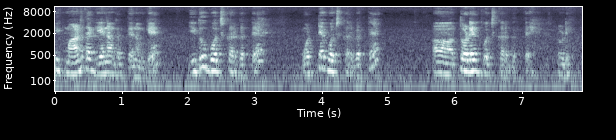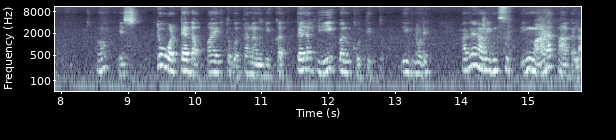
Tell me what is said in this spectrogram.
ಈಗ ಮಾಡಿದಾಗ ಏನಾಗುತ್ತೆ ನಮಗೆ? ಇದು ಬೊಜ್ ಕರಗುತ್ತೆ, ಹೊಟ್ಟೆ ಬೊಜ್ ಕರಗುತ್ತೆ ತೊಡೆ ಬೊಜ್ ಕರಗುತ್ತೆ. ನೋಡಿ. ಎಷ್ಟು ಹೊಟ್ಟೆ ದಪ್ಪ ಇತ್ತು ಗೊತ್ತಾ ನನಗೆ. ಕತ್ತೆಲ್ಲ ಹೀಗೆ ಬಂದು ಕೂತಿತ್ತು. ಈಗ ನೋಡಿ. ಆದರೆ ನಾವು ಹಿಂಗೆ ಸುತ್ತ ಹಿಂಗೆ ಮಾಡೋಕ್ಕಾಗಲ್ಲ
